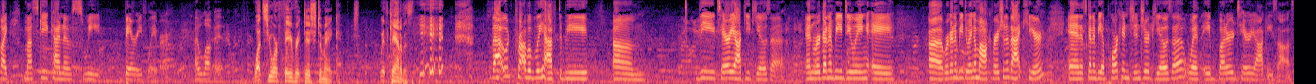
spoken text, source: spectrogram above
like musky kind of sweet berry flavor. I love it. What's your favorite dish to make with cannabis? that would probably have to be um, the teriyaki gyoza, and we're going to be doing a uh, we're going to be doing a mock version of that here, and it's going to be a pork and ginger gyoza with a buttered teriyaki sauce.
